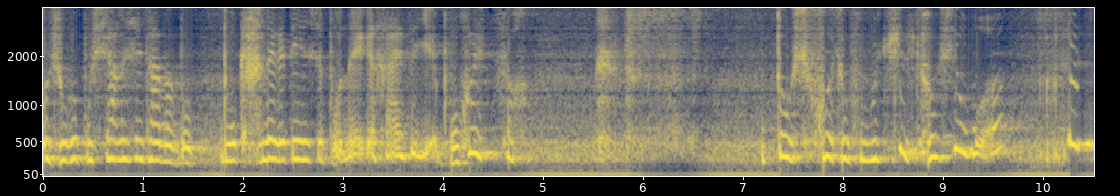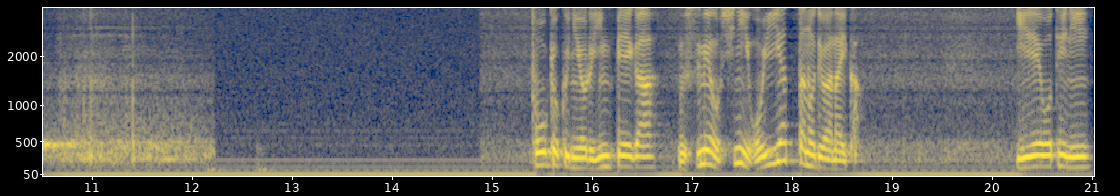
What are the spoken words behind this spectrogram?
我如果不相信他们不不看那个电视，不那个孩子也不会走。都是我的无知，都是我。当局による隠蔽が娘を死に追いやったのではないか。遺影を手に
